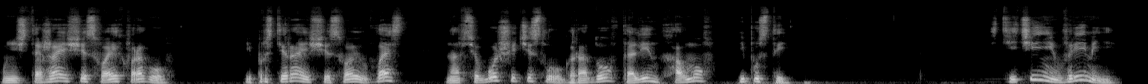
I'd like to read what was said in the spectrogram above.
уничтожающее своих врагов и простирающее свою власть на все большее число городов, долин, холмов и пустынь. С течением времени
